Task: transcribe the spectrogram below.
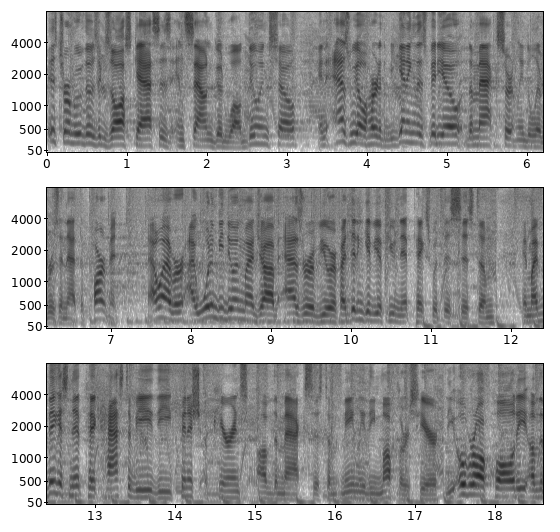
is to remove those exhaust gases and sound good while doing so. And as we all heard at the beginning of this video, the MAC certainly delivers in that department. However, I wouldn't be doing my job as a reviewer if I didn't give you a few nitpicks with this system. And my biggest nitpick has to be the finish appearance of the MAC system, mainly the mufflers here. The overall quality of the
